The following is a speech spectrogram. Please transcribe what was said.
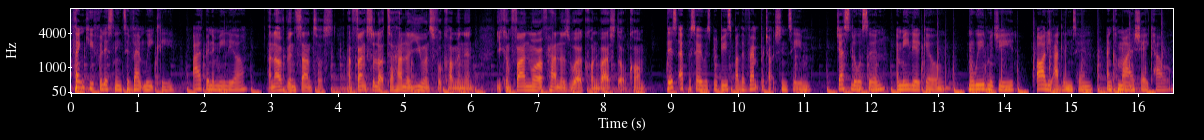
Thank you for listening to Vent Weekly. I've been Amelia. And I've been Santos. And thanks a lot to Hannah Ewens for coming in. You can find more of Hannah's work on Vice.com. This episode was produced by the Vent production team Jess Lawson, Amelia Gill, Maweed Majid, Ali Adlington, and Kamaya Shea Cowell.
